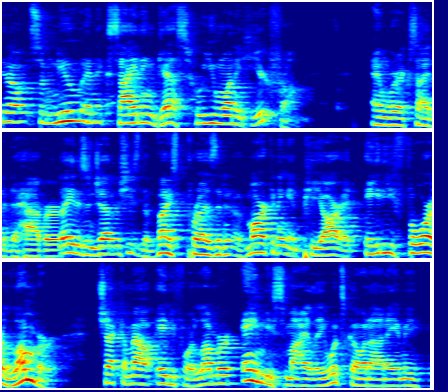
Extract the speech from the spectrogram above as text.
you know, some new and exciting guests who you want to hear from. And we're excited to have her. Ladies and gentlemen, she's the vice president of marketing and PR at 84 Lumber. Check them out, 84 Lumber. Amy Smiley. What's going on, Amy?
